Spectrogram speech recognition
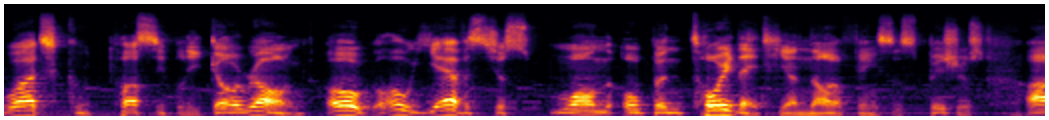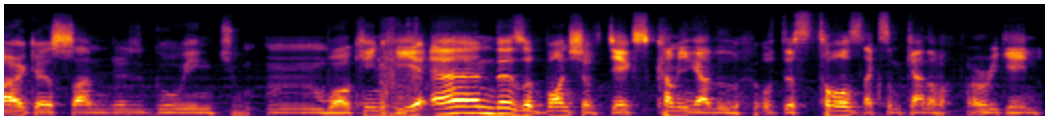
What could possibly go wrong? Oh, oh yeah, there's just one open toilet here, nothing suspicious. I guess I'm just going to mm, walk in here and there's a bunch of dicks coming out of, the stalls like some kind of hurricane.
